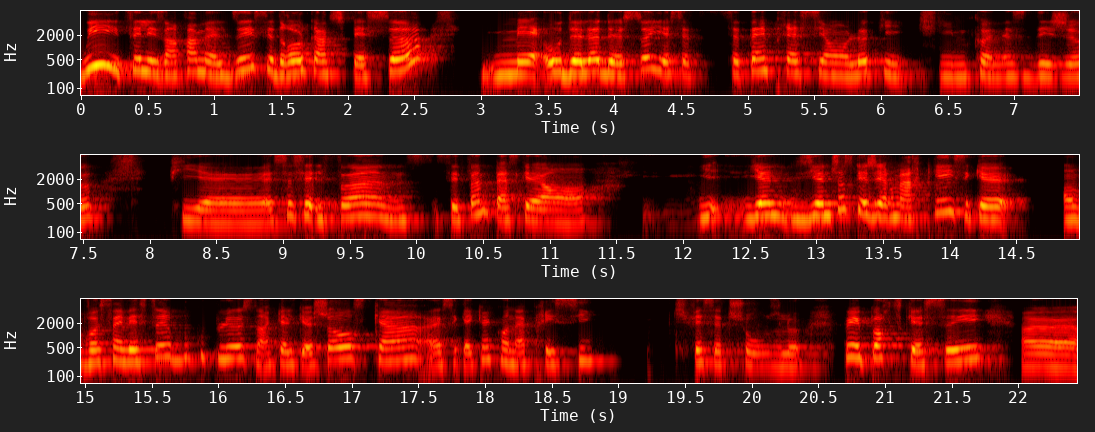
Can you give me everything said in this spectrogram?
oui, tu sais, les enfants me le disent, c'est drôle quand tu fais ça, mais au-delà de ça, il y a cette cette impression-là qu'ils me connaissent déjà. Puis euh, ça, c'est le fun. C'est le fun parce que il y, a une chose que j'ai remarqué, c'est qu'on va s'investir beaucoup plus dans quelque chose quand euh, c'est quelqu'un qu'on apprécie qui fait cette chose-là. Peu importe ce que c'est, euh,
